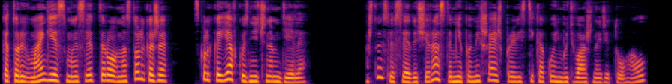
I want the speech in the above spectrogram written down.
который в магии смыслит ровно столько же, сколько я в кузнечном деле. А что, если в следующий раз ты мне помешаешь провести какой-нибудь важный ритуал?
